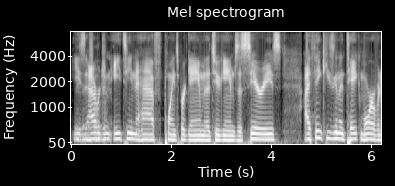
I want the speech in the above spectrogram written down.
he's Even averaging 18 and a half points per game in the two games this series. I think he's going to take more of an,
